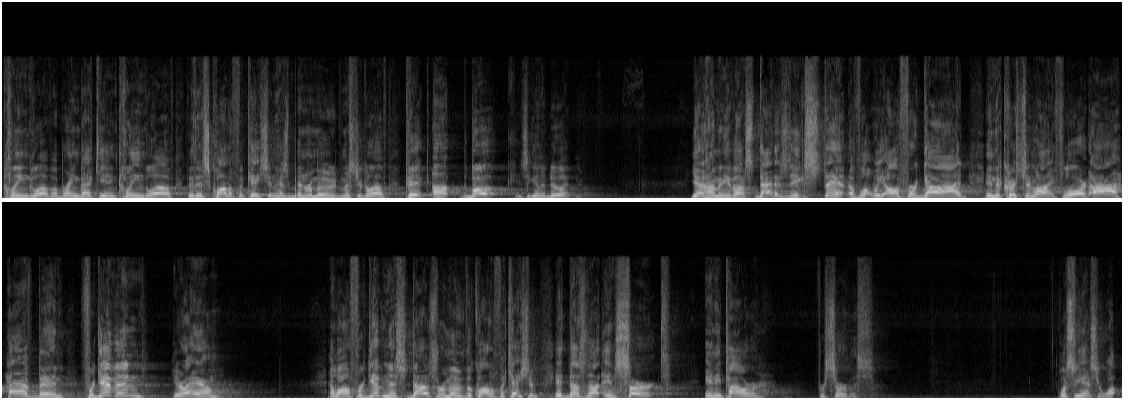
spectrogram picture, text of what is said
clean glove I bring back in. Clean glove. that The disqualification has been removed, Mr. Glove. Pick up the book. Is he going to do it? Yet, how many of us, that is the extent of what we offer God in the Christian life? Lord, I have been forgiven. Here I am. And while forgiveness does remove the qualification, it does not insert any power for service. What's the answer? Well,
